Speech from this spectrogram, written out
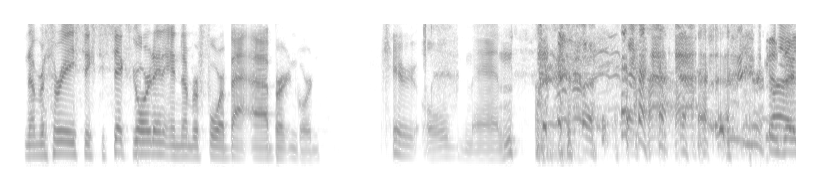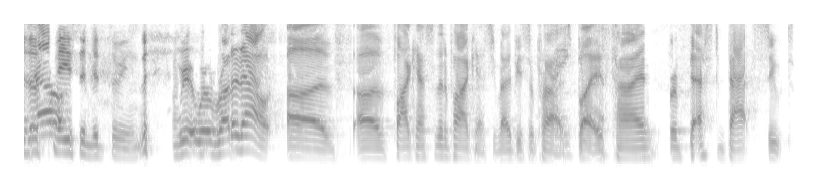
Number three, 66 Gordon, and number four, ba- uh, Burton Gordon. Gary Oldman. Because there's a now- space in between. we're, we're running out of of podcasts within a podcast. You might be surprised, Thank but God. it's time for best bat suit.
